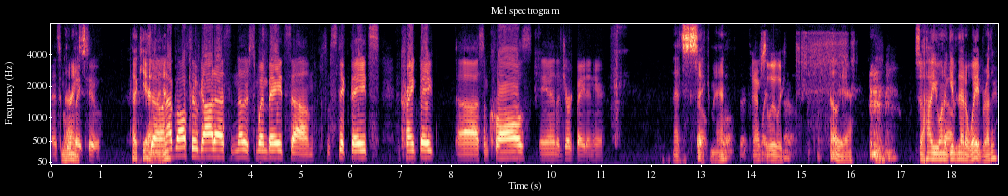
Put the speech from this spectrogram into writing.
And it's a cool Nice. bait too. Heck yeah, so, man. and I've also got us another swim baits, um, some stick baits, crankbait, uh, some crawls, and a jerk bait in here. That's sick, man. Cool. That's Absolutely. quite- Hell yeah. So how you want to So- give that away, brother?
